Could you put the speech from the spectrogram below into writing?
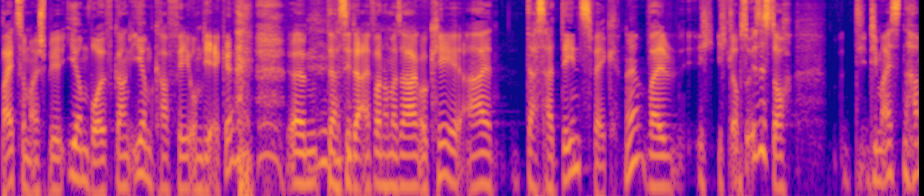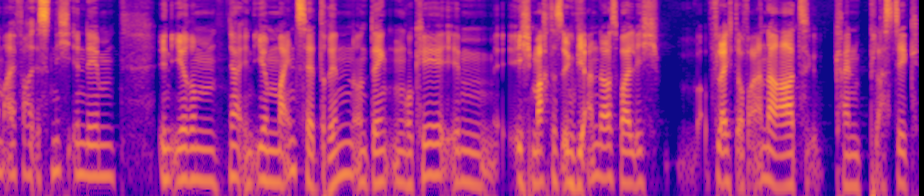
bei zum Beispiel ihrem Wolfgang, ihrem Café um die Ecke, ähm, dass sie da einfach nochmal sagen, okay, ah, das hat den Zweck, ne? Weil ich, ich glaube, so ist es doch die, die meisten haben einfach es nicht in dem, in ihrem, ja, in ihrem Mindset drin und denken, okay, eben, ich mache das irgendwie anders, weil ich vielleicht auf andere Art kein Plastik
